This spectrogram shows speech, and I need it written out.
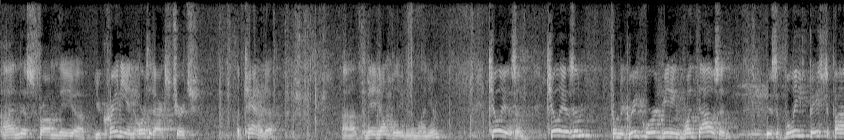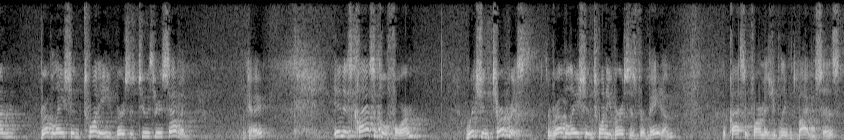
on this from the uh, Ukrainian Orthodox Church of Canada. Uh, they don't believe in the millennium. Chiliasm. Chiliasm, from the Greek word meaning 1000, is a belief based upon Revelation 20, verses 2 through 7. Okay? In its classical form, which interprets the Revelation 20 verses verbatim, the classic form is you believe what the Bible says,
